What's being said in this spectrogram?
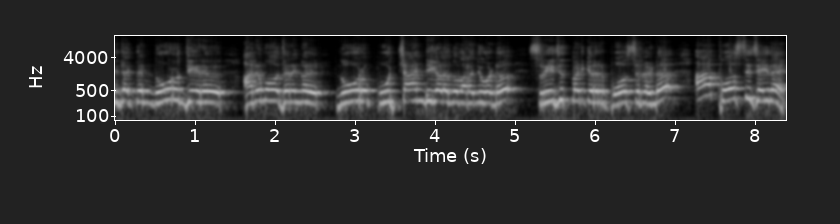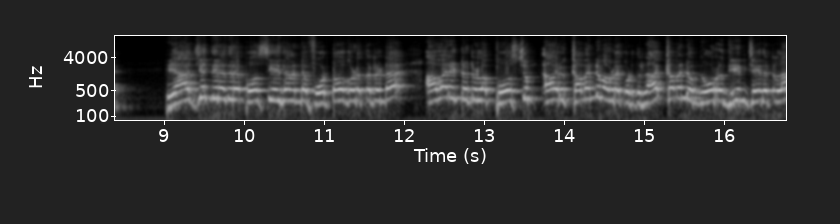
വിദഗ്ധൻ നൂറുദ്ദീന് അനുമോദനങ്ങൾ നൂറ് പൂച്ചാണ്ടികൾ എന്ന് പറഞ്ഞുകൊണ്ട് ശ്രീജിത്ത് പണിക്കർ ഒരു പോസ്റ്റ് ഇട്ടുണ്ട് ആ പോസ്റ്റ് ചെയ്തേ രാജ്യത്തിനെതിരെ പോസ്റ്റ് ചെയ്തവന്റെ ഫോട്ടോ കൊടുത്തിട്ടുണ്ട്. അവരിട്ടിട്ടുള്ള പോസ്റ്റും ആ ഒരു കമന്റും അവിടെ കൊടുത്തിട്ടുണ്ട്. ആ കമന്റും നൂറുദ്ദീൻ ചെയ്തിട്ടുള്ള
